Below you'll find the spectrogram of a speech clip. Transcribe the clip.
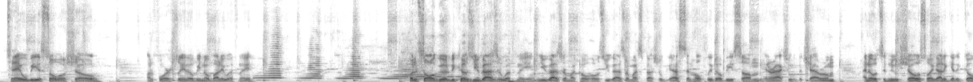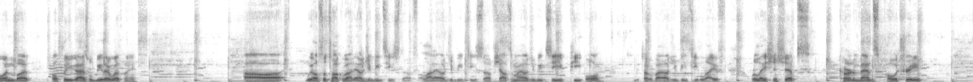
today will be a solo show. Unfortunately, there'll be nobody with me. But it's all good because you guys are with me and you guys are my co hosts. You guys are my special guests, and hopefully, there'll be some interaction with the chat room. I know it's a new show, so I got to get it going, but hopefully, you guys will be there with me. Uh, we also talk about LGBT stuff, a lot of LGBT stuff. Shout out to my LGBT people. We talk about LGBT life, relationships, current events, poetry,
